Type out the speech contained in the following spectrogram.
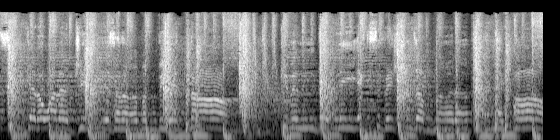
Nazi ghettoology is an urban Vietnam, giving deadly exhibitions of murder and napalm.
